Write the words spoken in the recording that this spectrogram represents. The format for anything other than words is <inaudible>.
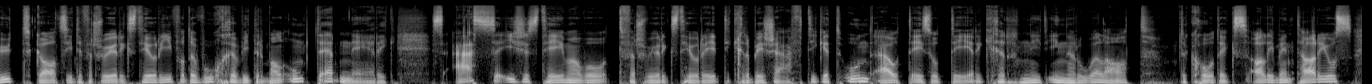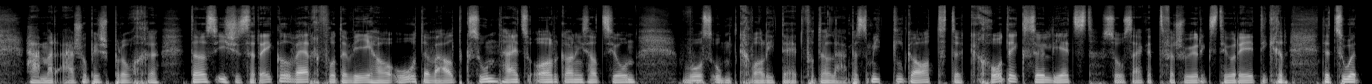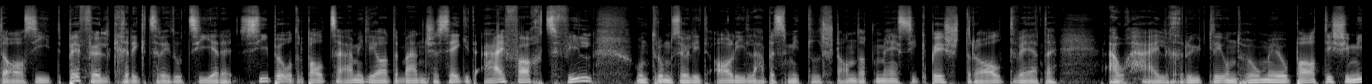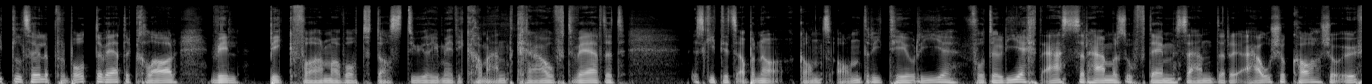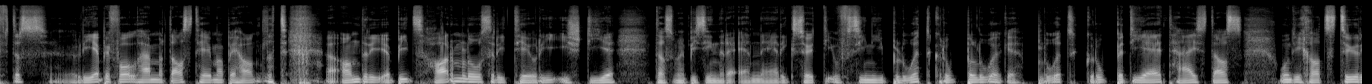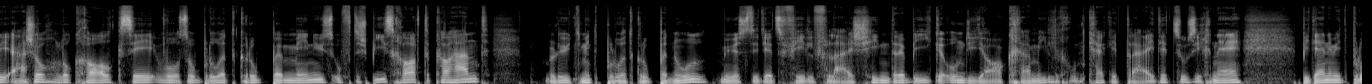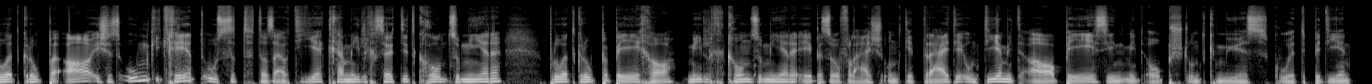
Heute geht es in der Verschwörungstheorie der Woche wieder mal um die Ernährung. Das Essen ist ein Thema, das die Verschwörungstheoretiker beschäftigt und auch die Esoteriker nicht in Ruhe lässt. Der Codex Alimentarius haben wir auch schon besprochen. Das ist ein Regelwerk von der WHO, der Weltgesundheitsorganisation, wo es um die Qualität der Lebensmittel geht. Der Codex soll jetzt, so sagen die Verschwörungstheoretiker, dazu da sein, die Bevölkerung zu reduzieren. Sieben oder bald zehn Milliarden Menschen sagen einfach zu viel und darum sollen alle Lebensmittel standardmäßig bestrahlt werden. Auch Heilkräutli und homöopathische Mittel sollen verboten werden, klar, weil Big Pharma will, dass teure Medikamente gekauft werden. Es gibt jetzt aber noch ganz andere Theorien. Von den Lichtesser haben wir es auf dem Sender auch schon gehabt, schon öfters. Liebevoll haben wir das Thema behandelt. Eine andere, ein bisschen harmlosere Theorie ist die, dass man bei seiner Ernährung sollte auf seine Blutgruppe schauen Blutgruppendiät heisst das. Und ich habe in Zürich auch schon lokal gesehen, wo so Blutgruppenmenüs auf der Speiskarte hatten. Leute mit Blutgruppe 0 müssten jetzt viel Fleisch hinterbiegen und ja, keine Milch und kein Getreide zu sich nehmen. Bei denen mit Blutgruppe A ist es umgekehrt, außer dass auch die keine Milch konsumieren sollten. Blutgruppe B kann Milch konsumieren, ebenso Fleisch und Getreide. Und die mit A, B sind mit Obst und Gemüse gut bedient.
